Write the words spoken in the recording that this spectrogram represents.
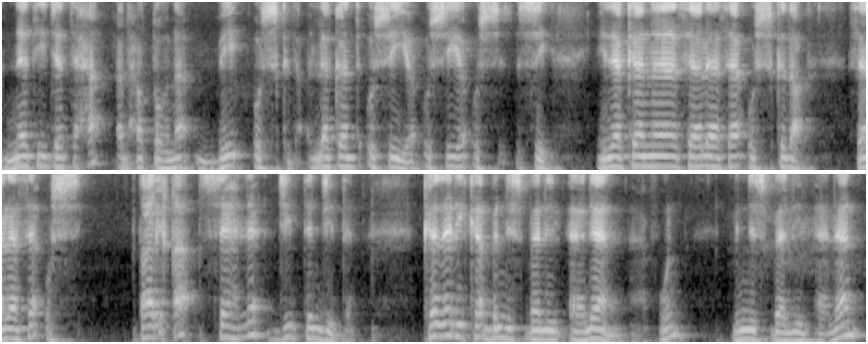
النتيجة تاعها نحطو هنا b أس كذا. إلا كانت أسية أسية أس سي إذا كان ثلاثة أس كذا ثلاثة أس. طريقة سهلة جدا جدا. كذلك بالنسبة لل ln عفوا بالنسبة لل ln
